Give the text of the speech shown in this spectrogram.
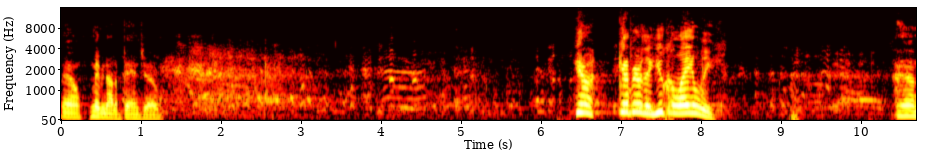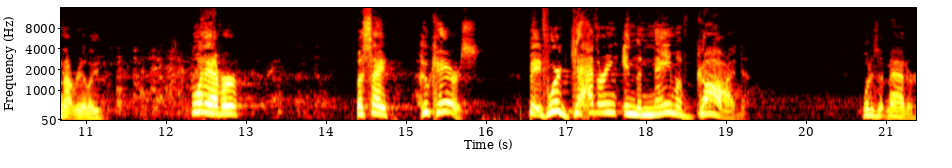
Well, maybe not a banjo. you know, get up here with a ukulele. Eh, not really. Whatever. But say, who cares? But if we're gathering in the name of God, what does it matter?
